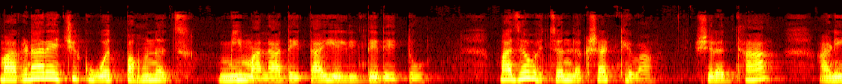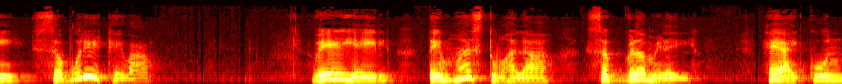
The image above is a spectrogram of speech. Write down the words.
मागणाऱ्याची कुवत पाहूनच मी मला देता येईल ते देतो. माझं वचन लक्षात ठेवा. श्रद्धा आणि सबुरी ठेवा. वेळ येईल तेव्हाच तुम्हाला सगळं मिळेल. हे ऐकून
